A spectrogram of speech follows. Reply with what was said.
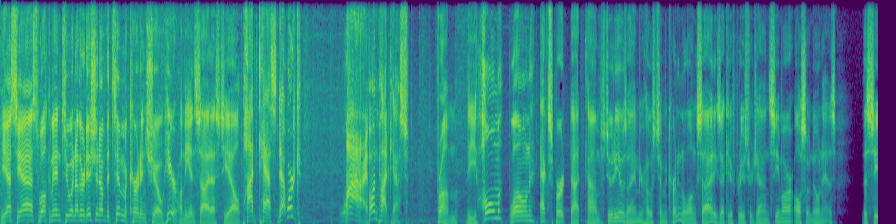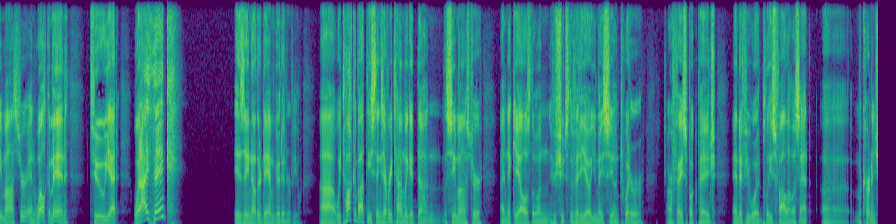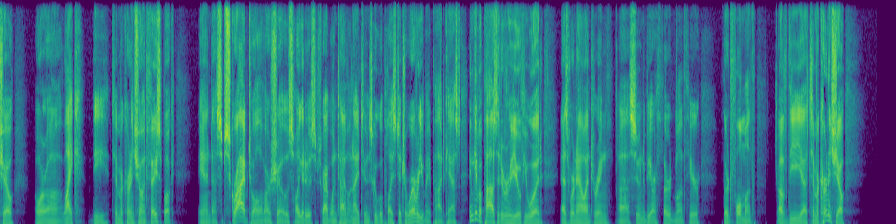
Yes, yes. Welcome into another edition of the Tim McKernan Show here on the Inside STL Podcast Network, live on podcast from the HomeLoanExpert.com studios. I am your host, Tim McKernan, alongside executive producer John Seymour, also known as the Sea Monster. And welcome in to yet what I think is another damn good interview. Uh, we talk about these things every time we get done. The Sea Monster uh, Nick Yale is the one who shoots the video you may see on Twitter or our Facebook page. And if you would, please follow us at uh, McKernan Show or uh, like the Tim McKernan Show on Facebook and uh, subscribe to all of our shows. All you got to do is subscribe one time on iTunes, Google Play, Stitcher, wherever you may podcast, and give a positive review if you would, as we're now entering uh, soon to be our third month here, third full month of the uh, Tim McKernan Show.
